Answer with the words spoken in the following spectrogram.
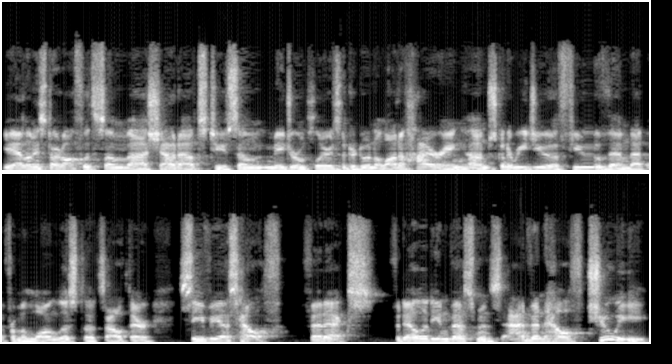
Yeah, let me start off with some uh, shout outs to some major employers that are doing a lot of hiring. I'm just going to read you a few of them that from a long list that's out there CVS Health, FedEx, Fidelity Investments, Advent Health, Chewy,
